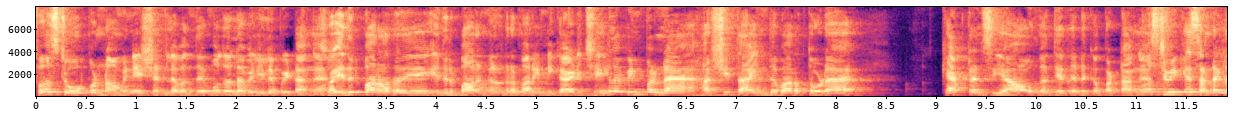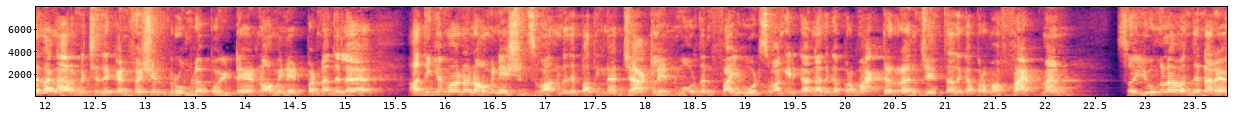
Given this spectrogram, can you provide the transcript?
ஃபர்ஸ்ட் ஓப்பன் நாமினேஷன்ல வந்து முதல்ல வெளியில போயிட்டாங்க. So, எதிர்பாராததே எதிர்பாருங்கன்ற மாதிரி இன்னைக்கு ஆயிடுச்சு. இதுல வின் பண்ண ஹர்ஷிதா இந்த வாரத்தோட கேப்டன்சியா அவங்க தேர்ந்தெடுக்கப்பட்டாங்க. ஃபர்ஸ்ட் வீக்கே சண்டையில தாங்க ஆரம்பிச்சது. கன்ஃபெஷன் ரூம்ல போயிட்டு நாமினேட் பண்ணதுல அதிகமான நாமினேஷன்ஸ் வாங்கினது பார்த்தீங்கன்னா Jacqueline more than five votes வாங்கியிருக்காங்க. அதுக்கப்புறமா ஆக்டர் ரஞ்சித் அதுக்கப்புறமா ஃபேட்மேன் ஸோ இவங்களாம் வந்து நிறைய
